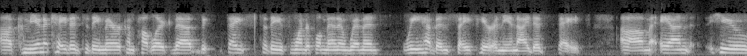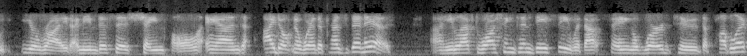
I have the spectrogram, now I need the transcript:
uh, communicated to the American public that thanks to these wonderful men and women, we have been safe here in the United States. Um, and Hugh, you're right. I mean, this is shameful, and I don't know where the president is. Uh, he left Washington, D.C. without saying a word to the public,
